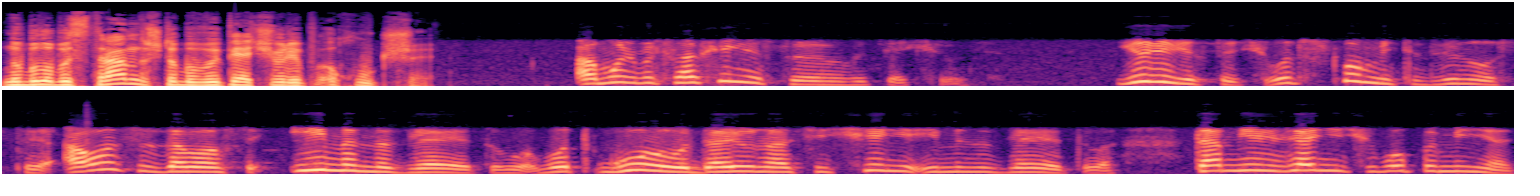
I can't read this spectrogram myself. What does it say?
Ну, было бы странно, чтобы выпячивали худшее. А может быть, вообще не стоило выпячивать? Юрий Викторович, вот вспомните 90-е, а он создавался именно для этого. Вот голову даю на отсечение именно для этого. Там нельзя ничего поменять.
